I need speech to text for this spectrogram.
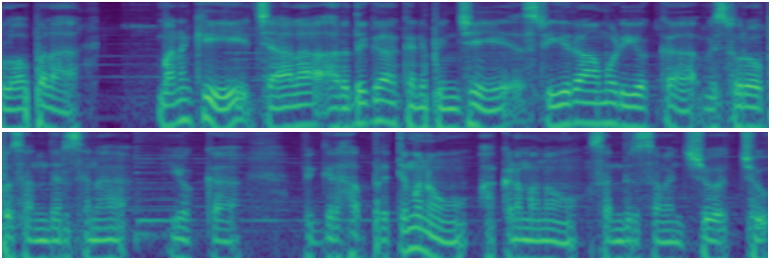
లోపల మనకి చాలా అరుదుగా కనిపించే శ్రీరాముడి యొక్క విశ్వరూప సందర్శన యొక్క విగ్రహ ప్రతిమను అక్కడ మనం సందర్శించవచ్చు.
